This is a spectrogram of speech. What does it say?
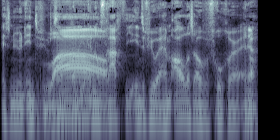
is nu een interview. Dus dan kan hij- en dan vraagt die interviewer hem alles over vroeger. En, Ja. dan,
